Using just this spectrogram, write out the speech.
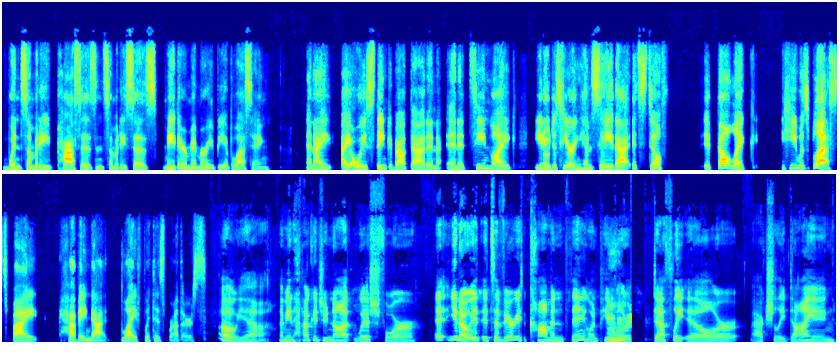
when somebody passes and somebody says may their memory be a blessing. And I I always think about that and and it seemed like, you know, just hearing him say that, it still it felt like he was blessed by having that life with his brothers. Oh yeah. I mean, how could you not wish for it, you know, it, it's a very common thing when people Mhm. are deathly ill or actually dying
